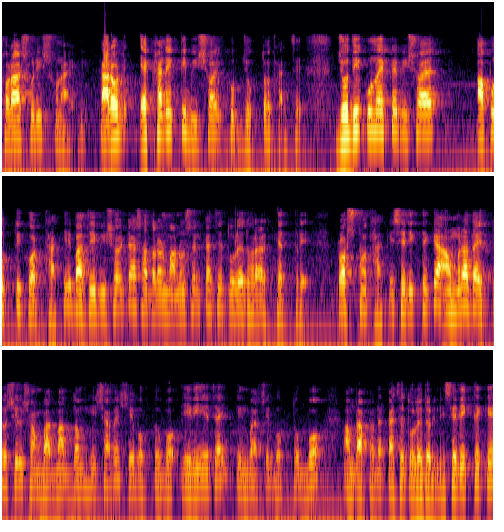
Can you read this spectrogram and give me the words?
সরাসরি শোনায়নি কারণ এখানে একটি বিষয় খুব যুক্ত থাকছে। যদি কোনো একটা বিষয় আপত্তিকর থাকে বা যে বিষয়টা সাধারণ মানুষের কাছে তুলে ধরার ক্ষেত্রে প্রশ্ন থাকে, সেদিক থেকে আমরা দায়িত্বশীল সংবাদ মাধ্যম হিসাবে সেই বক্তব্য এড়িয়ে যাই কিংবা সেই বক্তব্য আমরা আপনাদের কাছে তুলে ধরিনি সেদিক থেকে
